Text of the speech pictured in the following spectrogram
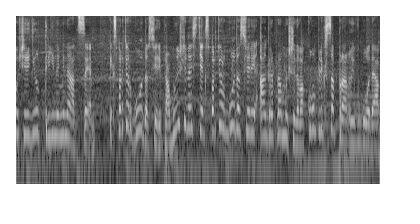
учредил три номинации. Экспортер года в сфере промышленности, экспортер года в сфере агропромышленного комплекса «Прорыв года».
